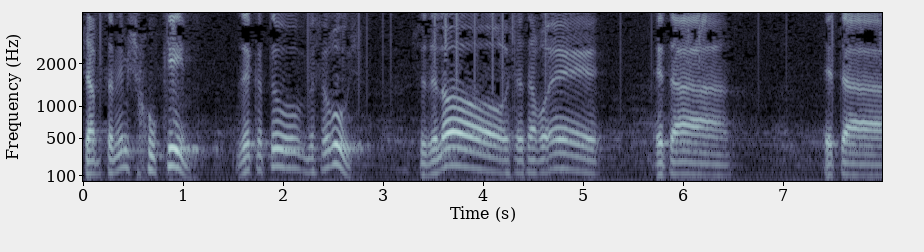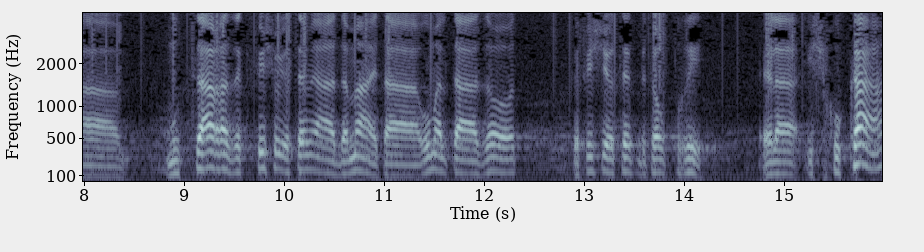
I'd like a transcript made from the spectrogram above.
שהבשמים שחוקים. זה כתוב בפירוש. שזה לא שאתה רואה את, ה, את המוצר הזה כפי שהוא יוצא מהאדמה, את האומלתא הזאת, כפי שהיא יוצאת בתור פרי, אלא היא שחוקה,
